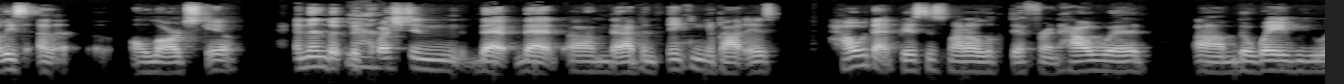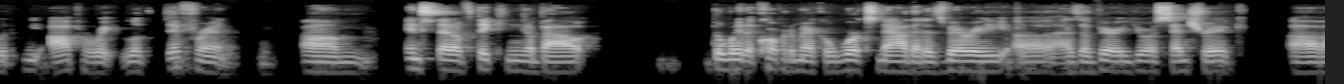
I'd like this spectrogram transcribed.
at least a, a large scale. And then the, Yeah. the question that that um, that I've been thinking about is how would that business model look different? How would um, the way we would we operate look different um, instead of thinking about the way that corporate America works now that is very uh, has a very Eurocentric uh,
